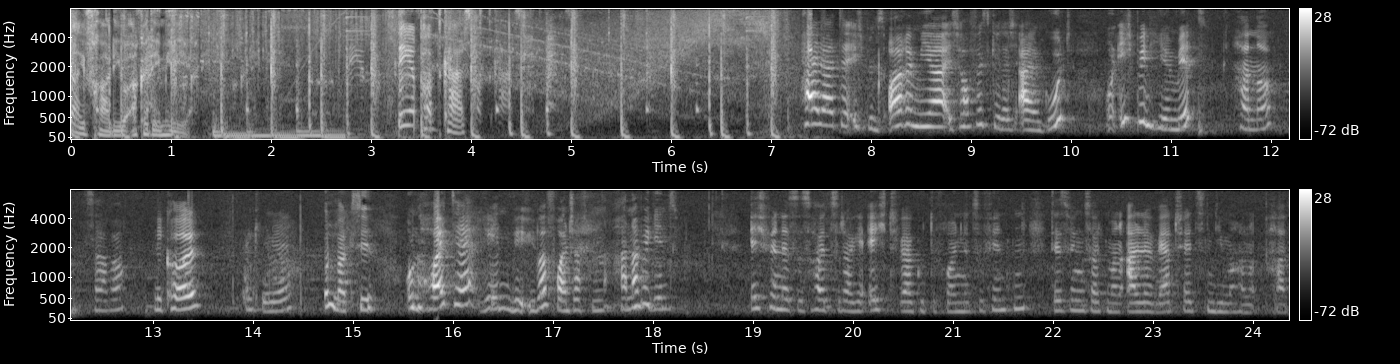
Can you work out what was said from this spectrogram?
Live-Radio Akademie. Der Podcast. Hi Leute, ich bin's, eure Mia. Ich hoffe, es geht euch allen gut. Und ich bin hier mit Hanna, Sarah Nicole, Antonia und Maxi. und heute reden wir über Freundschaften. Hanna beginnt. Ich finde, es ist heutzutage echt schwer, gute Freunde zu finden. Deswegen sollte man alle wertschätzen, die man hat.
